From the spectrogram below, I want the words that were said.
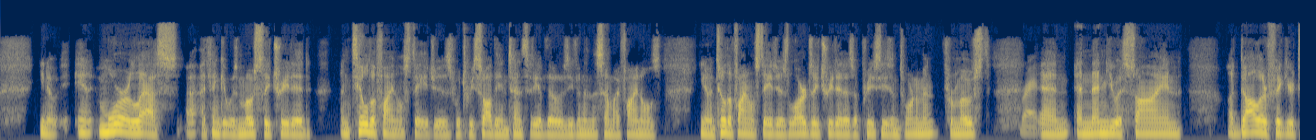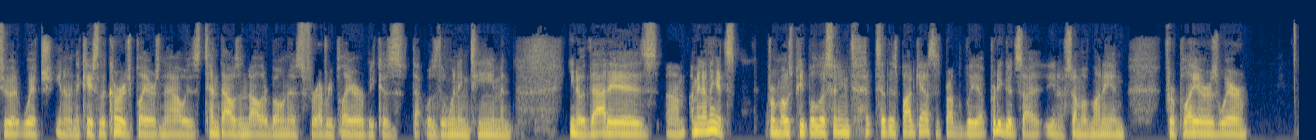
you know, in, more or less, I think it was mostly treated until the final stages, which we saw the intensity of those even in the semifinals, you know, until the final stages, largely treated as a preseason tournament for most. Right. And, and then you assign, a dollar figure to it, which, you know, in the case of the courage players now is $10,000 bonus for every player because that was the winning team. And, you know, that is, um, I mean, I think it's for most people listening to, to this podcast, it's probably a pretty good size, you know, sum of money. And for players where,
